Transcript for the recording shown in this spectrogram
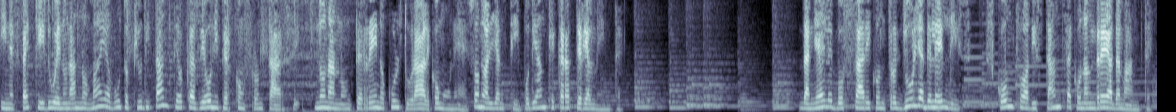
In effetti i due non hanno mai avuto più di tante occasioni per confrontarsi, non hanno un terreno culturale comune e sono agli antipodi anche caratterialmente. Daniele Bossari contro Giulia De Lellis scontro a distanza con Andrea Damante.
